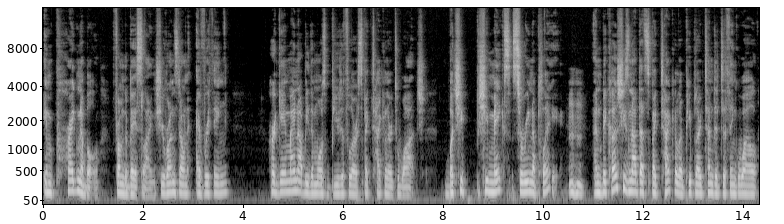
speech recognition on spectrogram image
impregnable from the baseline. She runs down everything. Her game might not be the most beautiful or spectacular to watch, but she she makes Serena play. Mm-hmm. And because she's not that spectacular, people are tempted to think, well,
